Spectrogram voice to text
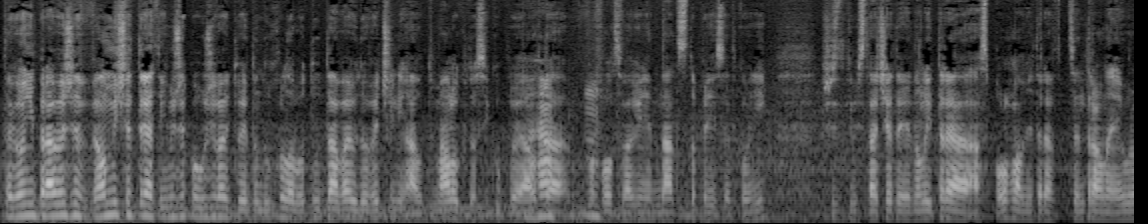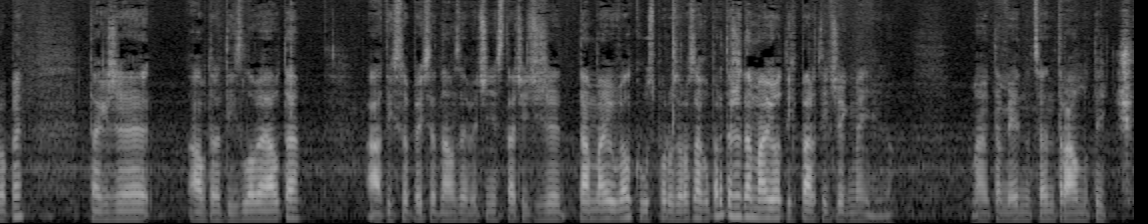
Tak oni práve, že veľmi šetria tým, že používajú tú jednoduchú, lebo tu dávajú do väčšiny aut. Málo kto si kupuje Aha. auta vo Hm. Volkswagene nad 150 koní. Všetkým stačia tie 1 litre a, a spol, hlavne teda v centrálnej Európe. Takže, alebo teda dízlové auta. A tých 150 naozaj väčšine stačí. Čiže tam majú veľkú úsporu z rozsahu, pretože tam majú o tých pár tyčiek menej. No. Majú tam jednu centrálnu tyč.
